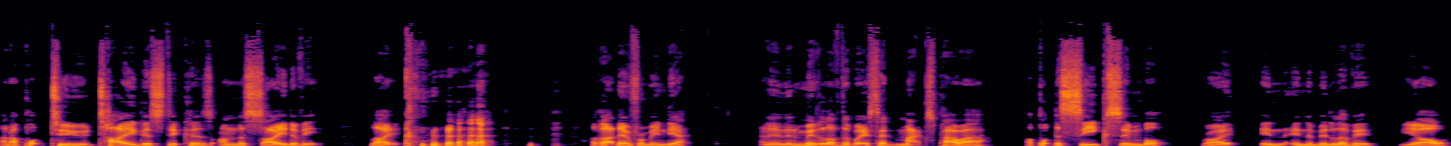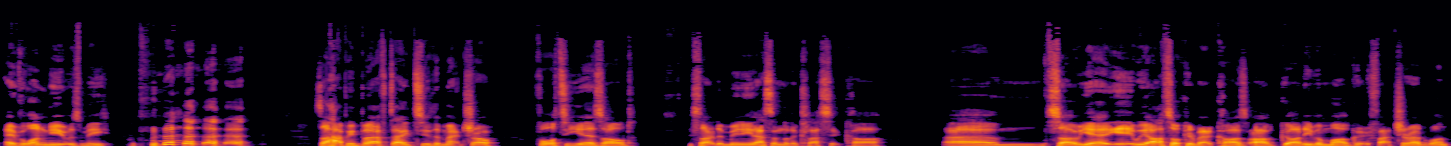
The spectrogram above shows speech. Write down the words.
And I put two tiger stickers on the side of it. Like, I got them from India. And in the middle of the where it said Max Power, I put the Sikh symbol, right, in, in the middle of it. Yo, everyone knew it was me. so happy birthday to the Metro. 40 years old. It's like the Mini. That's another classic car. Um, so yeah, we are talking about cars. Oh god, even Margaret Thatcher had one,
